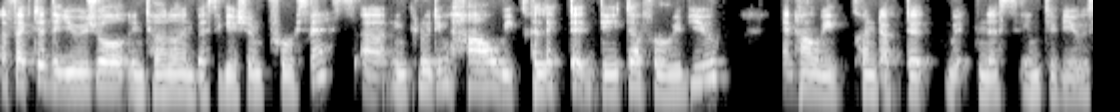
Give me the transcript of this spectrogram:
affected the usual internal investigation process, uh, including how we collected data for review and how we conducted witness interviews.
